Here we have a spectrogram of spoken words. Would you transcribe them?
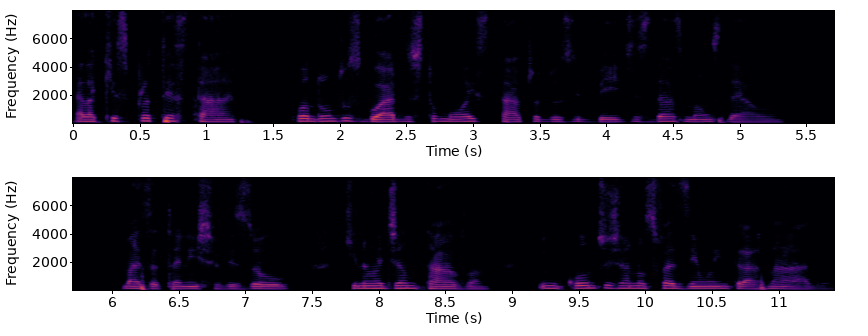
Ela quis protestar quando um dos guardas tomou a estátua dos Ibeides das mãos dela. Mas a Tanisha avisou que não adiantava enquanto já nos faziam entrar na água.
